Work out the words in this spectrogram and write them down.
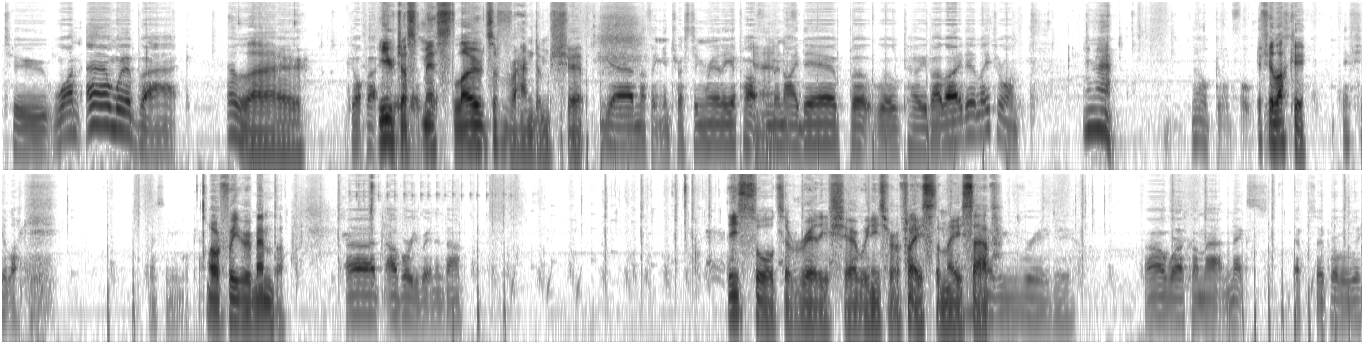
two, one, and we're back. Hello. Got back. You've just it. missed loads of random shit. Yeah, nothing interesting really, apart from an idea, but we'll tell you about that idea later on. Yeah. Oh god, folks. If you're lucky. If you're lucky. Any more cats. Or if we remember. Uh, I've already written it down. These swords are really shit. We need to replace them Yeah, ASAP. we really do. I'll work on that next episode probably.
